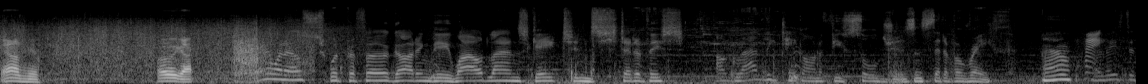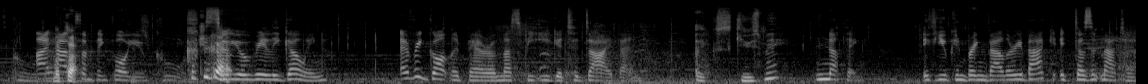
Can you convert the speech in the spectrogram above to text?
Down here. What do we got? Anyone else would prefer guarding the Wildlands Gate instead of this? I'll gladly take on a few soldiers instead of a wraith. Well, Hey, at least it's cool. I What's have up? something for you. What you So got? you're really going? Every gauntlet bearer must be eager to die then. Excuse me? Nothing. If you can bring Valerie back, it doesn't matter.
